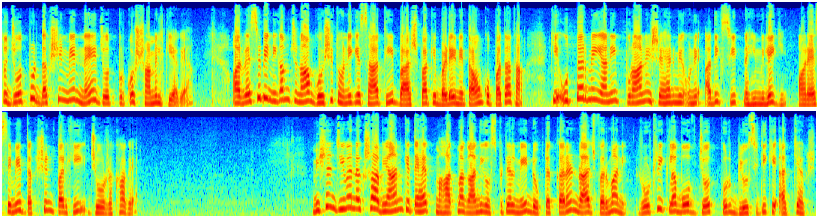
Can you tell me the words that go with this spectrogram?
तो जोधपुर दक्षिण में नए जोधपुर को शामिल किया गया। और वैसे भी निगम चुनाव घोषित होने के साथ ही भाजपा के बड़े नेताओं को पता था कि उत्तर में यानी पुराने शहर में उन्हें अधिक सीट नहीं मिलेगी और ऐसे में दक्षिण पर ही ज़ोर रखा गया। मिशन जीवन रक्षा अभियान के तहत महात्मा गांधी हॉस्पिटल में डॉक्टर करण राज वर्मा ने Rotary Club of Jodhpur Blue City के अध्यक्ष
